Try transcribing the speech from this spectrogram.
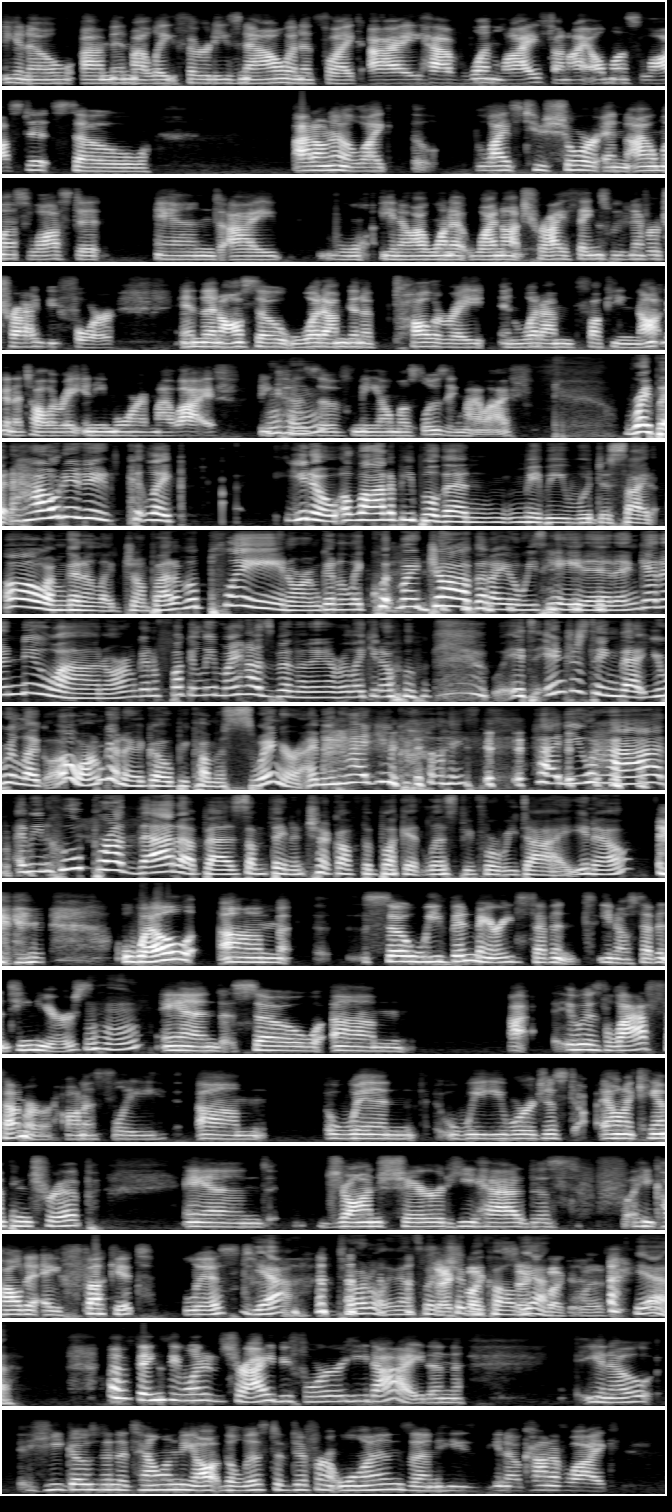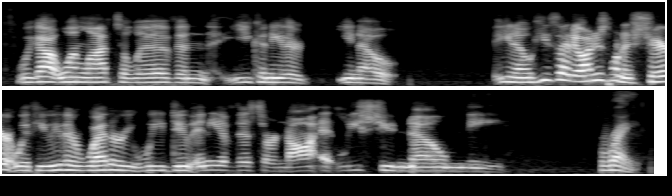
you know, I'm in my late 30s now and it's like I have one life and I almost lost it. So I don't know, like life's too short and I almost lost it and I you know, I want to why not try things we've never tried before. And then also what I'm going to tolerate and what I'm fucking not going to tolerate anymore in my life because Mhm. of me almost losing my life. Right, but how did it like you know, a lot of people then maybe would decide, "Oh, I'm going to like jump out of a plane or I'm going to like quit my job that I always hated and get a new one or I'm going to fucking leave my husband that I never like, you know." it's interesting that you were like, "Oh, I'm going to go become a swinger." I mean, had you guys had you had I mean, who brought that up as something to check off the bucket list before we die, you know? Well, um so we've been married seven, you know, 17 years. Mhm. And so um I, it was last summer, honestly, um when we were just on a camping trip and John shared he had this he called it a fuck it list Yeah, totally. That's what it should bucket- be called. sex Yeah. bucket list. Yeah. of things he wanted to try before he died and you know he goes into telling me all the list of different ones and he's you know kind of like we got one life to live and you can either you know you know he said i just want to share it with you either whether we do any of this or not at least you know me Right.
